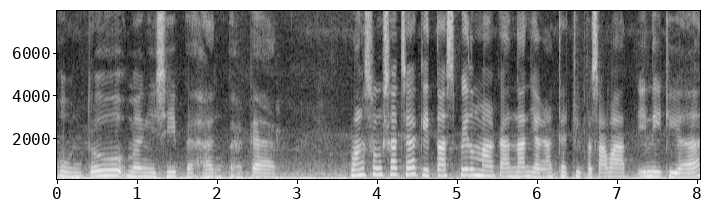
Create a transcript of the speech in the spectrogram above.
untuk mengisi bahan bakar. Langsung saja kita spill makanan yang ada di pesawat. Ini dia.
